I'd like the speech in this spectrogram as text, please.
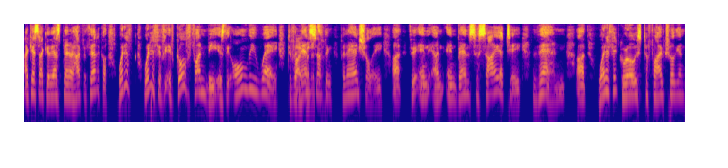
I guess I could ask Ben a hypothetical. What if, what if, if, if GoFundMe is the only way to finance something financially, uh, in, in, in, Ben's society, then, uh, what if it grows to $5 trillion?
